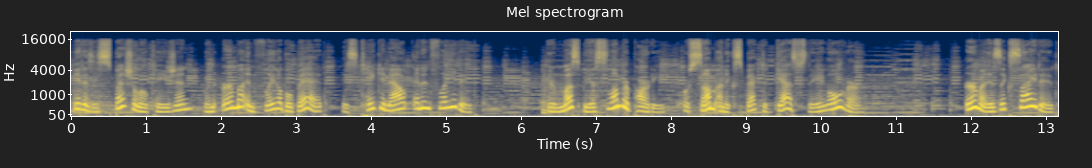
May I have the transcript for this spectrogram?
It is a special occasion when Irma Inflatable Bed is taken out and inflated. There must be a slumber party or some unexpected guest staying over. Irma is excited.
